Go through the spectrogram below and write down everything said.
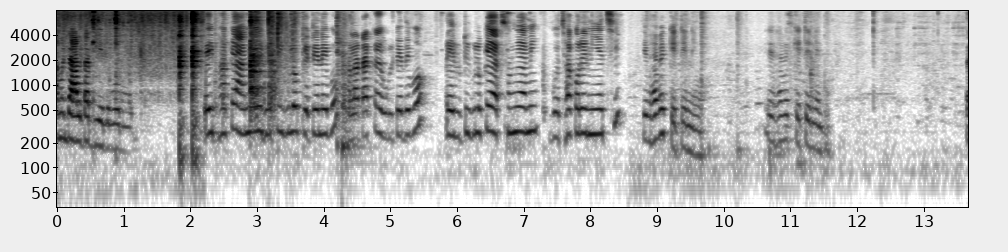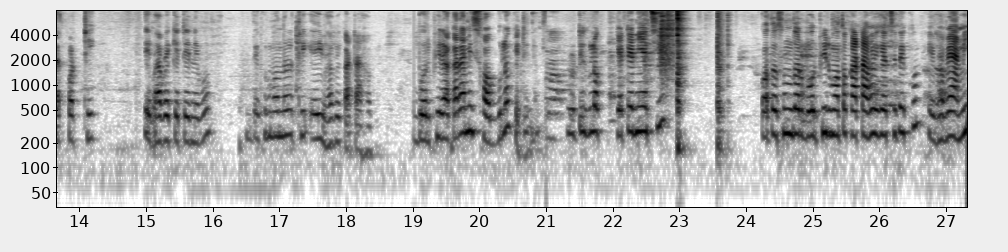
আমি ডালটা দিয়ে দেবো ওর মধ্যে। এই ফাঁকে আমি এই রুটিগুলো কেটে নেব, থালাটাকে উল্টে দেব। এই রুটিগুলোকে একসঙ্গে আমি গোছা করে নিয়েছি, এভাবে কেটে নেব। এভাবে কেটে নেব। তারপর ঠিক এভাবে কেটে নেব। দেখুন বন্ধুরা, ঠিক এইভাবে কাটা হবে। বরফির আকারে আমি সবগুলো কেটে নেব। রুটিগুলো কেটে নিয়েছি। কত সুন্দর বরফির মতো কাটা হয়ে গেছে দেখুন। এভাবে আমি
